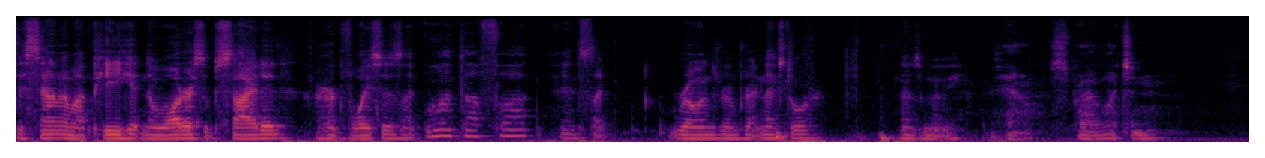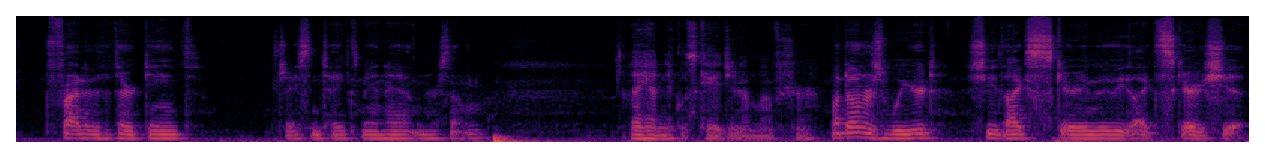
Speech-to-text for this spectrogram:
the sound of my pee hitting the water subsided, I heard voices like, "What the fuck?" And it's like Rowan's room right next door. That was a movie. Yeah, she's probably watching Friday the Thirteenth. Jason Takes Manhattan or something. They had Nicolas Cage in it. I'm not sure. My daughter's weird. She likes scary movie, like scary shit.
